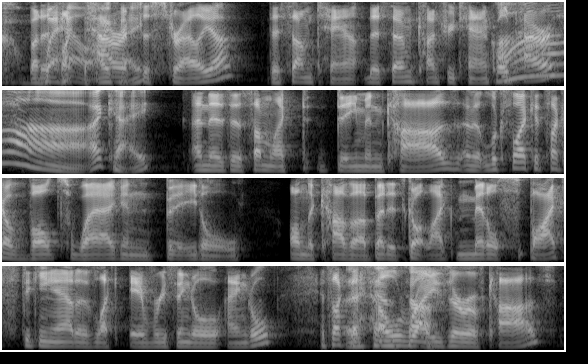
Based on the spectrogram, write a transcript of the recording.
but it's Wow, like Paris, okay. Australia. There's some town, there's some country town called Paris, Ah, okay. and there's, there's some like d- demon cars, and it looks like it's like a Volkswagen Beetle on the cover, but it's got like metal spikes sticking out of like every single angle. It's like That the sounds tough. Hellraiser of cars.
